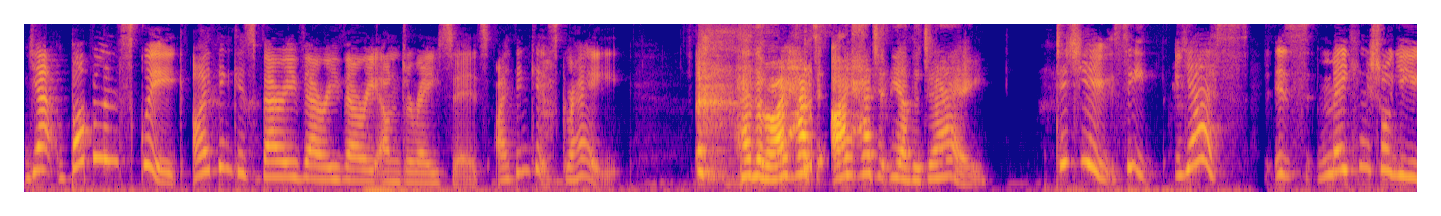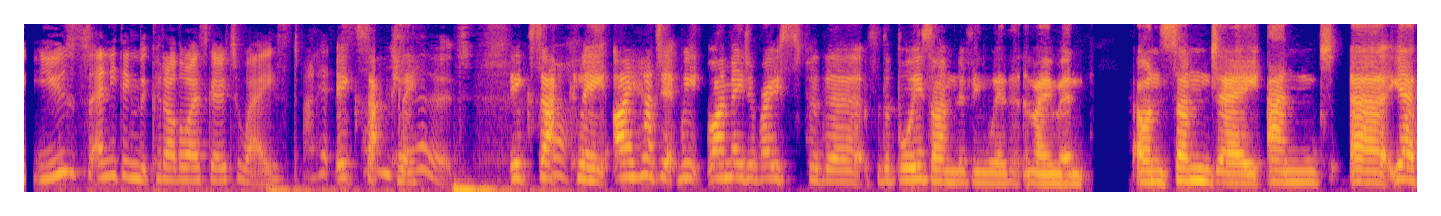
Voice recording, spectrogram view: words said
Yeah, bubble and squeak. I think is very, very, very underrated. I think it's great. Heather, I had I had it the other day. Did you see? Yes, it's making sure you use anything that could otherwise go to waste, and it's exactly so good. Exactly. Oh. I had it. We I made a roast for the for the boys I'm living with at the moment, on Sunday, and uh, yeah,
